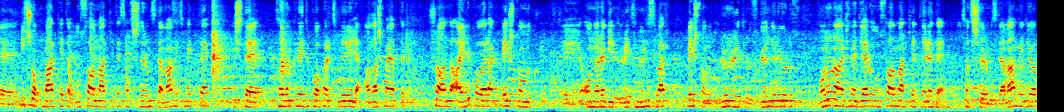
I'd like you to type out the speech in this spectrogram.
E, Birçok markete, ulusal markete satışlarımız devam etmekte. İşte tarım kredi kooperatifleriyle anlaşma yaptık. Şu anda aylık olarak 5 tonluk e, onlara bir üretimimiz var. 5 tonluk ürün üretiyoruz, gönderiyoruz. Onun haricinde diğer ulusal marketlere de satışlarımız devam ediyor.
